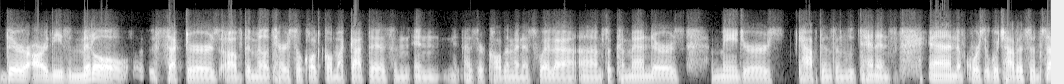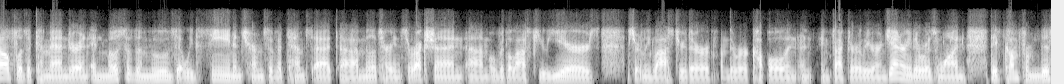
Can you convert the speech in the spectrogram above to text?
there are these middle sectors of the military, so-called comacates, and, as they're called in Venezuela, um, so commanders, majors, captains and lieutenants. And of course, Hugo Chavez himself was a commander. And, and most of the moves that we've seen in terms of attempts at uh, military insurrection um, over the last few years, certainly last year there, um, there were a couple, and, and, in fact, earlier in January there was one. They've come from this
